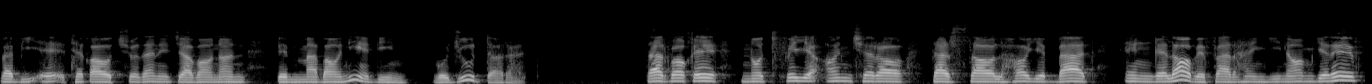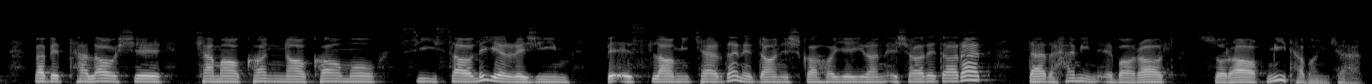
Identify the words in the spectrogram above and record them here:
و بیاعتقاد شدن جوانان به مبانی دین وجود دارد؟ در واقع نطفه آنچه را در سالهای بعد انقلاب فرهنگی نام گرفت و به تلاش کماکان ناکام و سی ساله رژیم به اسلامی کردن های ایران اشاره دارد در همین عبارات سراغ می‌توان کرد.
